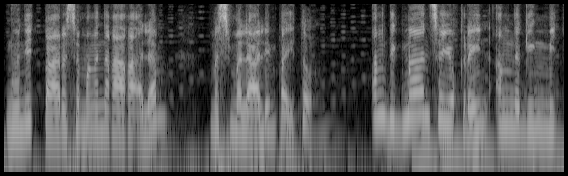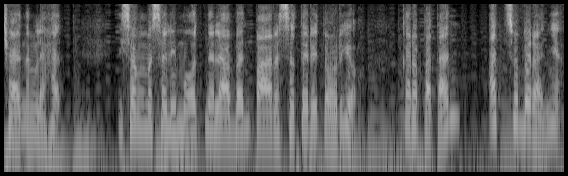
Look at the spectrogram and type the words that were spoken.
Ngunit para sa mga nakakaalam, mas malalim pa ito. Ang digmaan sa Ukraine ang naging mitya ng lahat, isang masalimuot na laban para sa teritoryo, karapatan at soberanya.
